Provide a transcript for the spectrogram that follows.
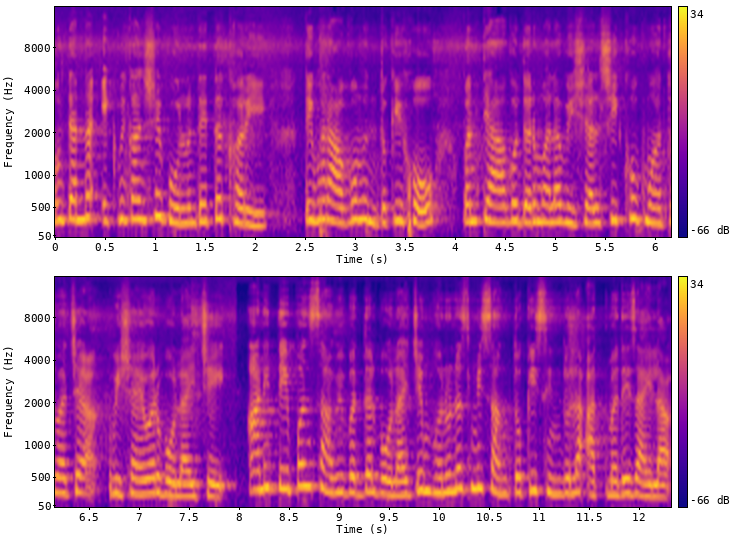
मग त्यांना एकमेकांशी बोलून देतं तर खरी. तेव्हा राघव म्हणतो की हो पण त्या अगोदर मला विशालशी खूप महत्त्वाच्या विषयावर बोलायचे आणि ते पण सावीबद्दल बोलायचे म्हणूनच मी सांगतो की सिंधूला आतमध्ये जायला.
